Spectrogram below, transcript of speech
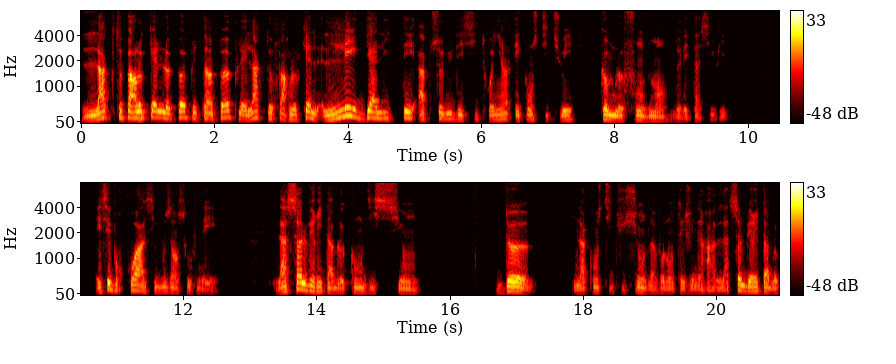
L'acte par lequel le peuple est un peuple est l'acte par lequel l'égalité absolue des citoyens est constituée comme le fondement de l'état civil. Et c'est pourquoi, si vous en souvenez, la seule véritable condition de la constitution de la volonté générale, la seule véritable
